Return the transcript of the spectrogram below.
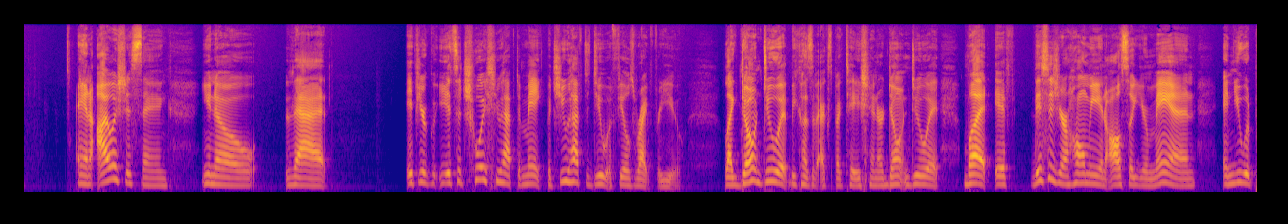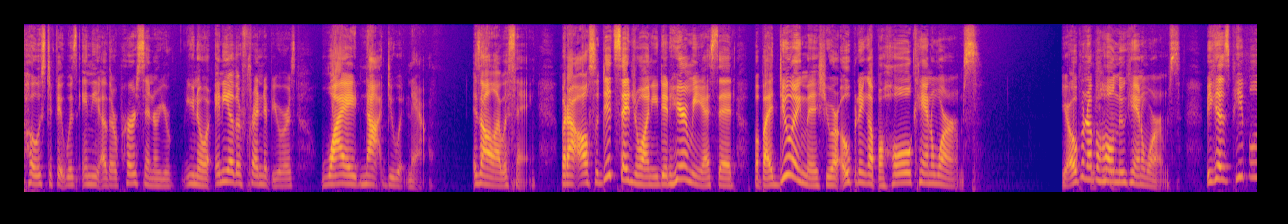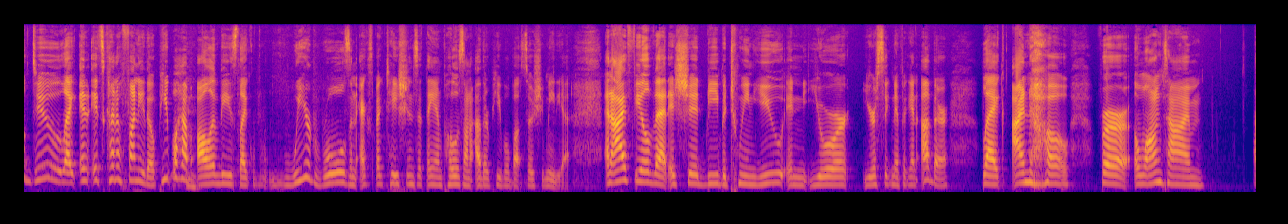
And I was just saying, you know, that if you're it's a choice you have to make, but you have to do what feels right for you. Like don't do it because of expectation or don't do it. But if this is your homie and also your man and you would post if it was any other person or your you know any other friend of yours, why not do it now? Is all I was saying. But I also did say, Joanne, you did hear me. I said, but by doing this, you are opening up a whole can of worms. You open up a whole new can of worms because people do like, and it's kind of funny though. People have mm. all of these like weird rules and expectations that they impose on other people about social media, and I feel that it should be between you and your your significant other. Like I know for a long time,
